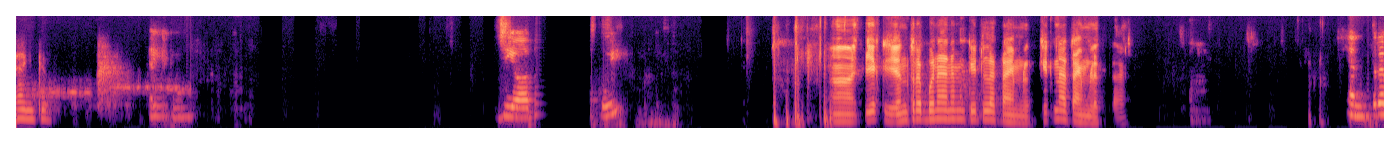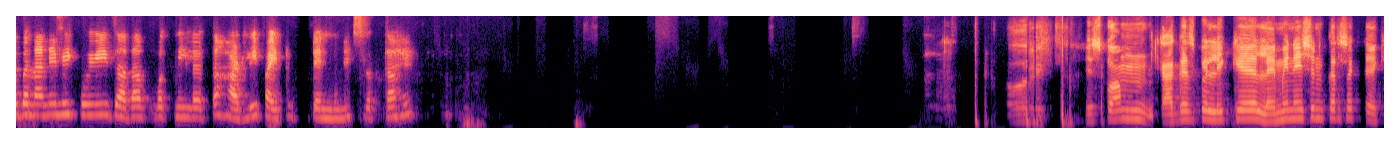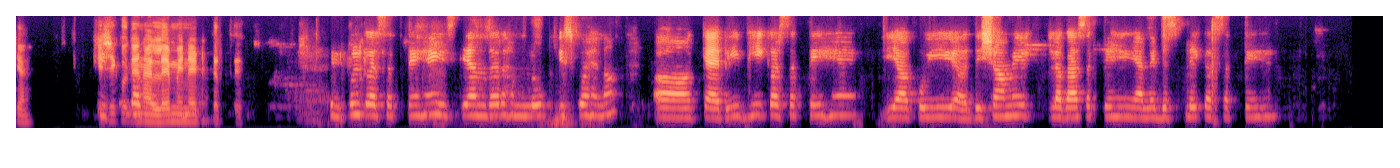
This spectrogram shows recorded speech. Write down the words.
thank you welcome ji और कोई? एक यंत्र बनाने में कितना टाइम कितना टाइम लगता है? यंत्र बनाने में कोई ज़्यादा वक्त नहीं लगता hardly five to ten minutes लगता है। और इसको हम कागज़ पे लिख के लेमिनेशन कर सकते हैं क्या? किसी को देना लेमिनेट करके। बिल्कुल कर सकते हैं। इसके अंदर हम लोग इसको है ना कैरी भी कर सकते हैं या कोई दिशा में लगा सकते हैं यानी डिस्प्ले कर सकते हैं।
